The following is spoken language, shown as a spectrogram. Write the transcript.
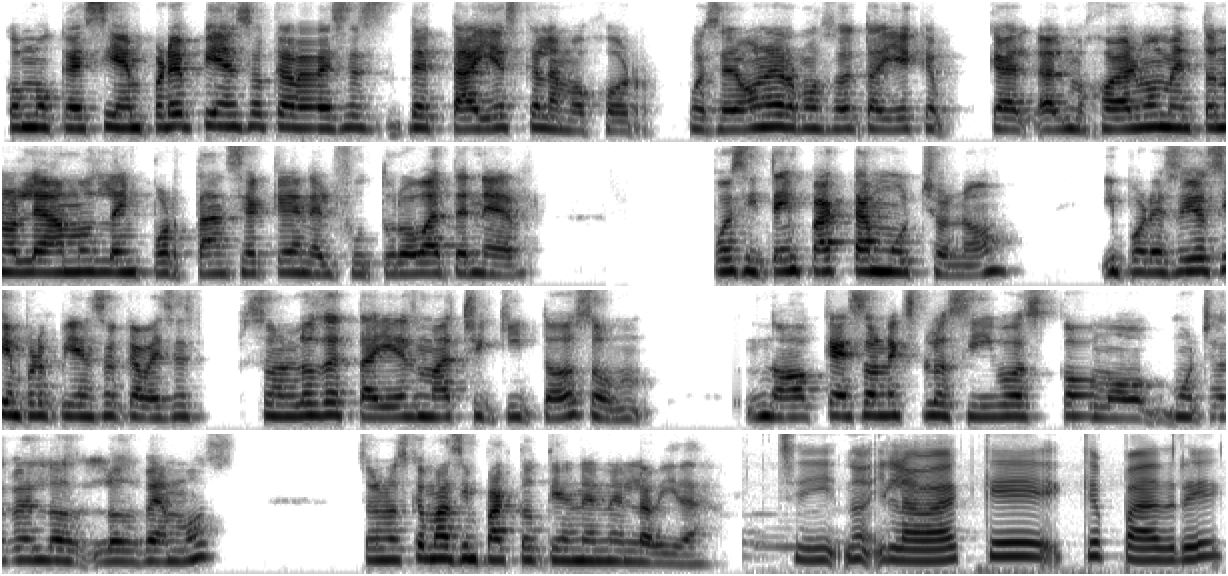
como que siempre pienso que a veces detalles que a lo mejor, pues era un hermoso detalle que, que a, lo mejor al momento no le damos la importancia que en el futuro va a tener, pues sí te impacta mucho, ¿no? Y por eso yo siempre pienso que a veces son los detalles más chiquitos o no que son explosivos como muchas veces los, los vemos, son los que más impacto tienen en la vida. Sí, no, y la verdad que qué padre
